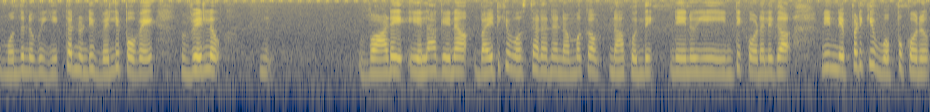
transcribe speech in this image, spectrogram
ముందు నువ్వు ఇక్కడి నుండి వెళ్ళిపోవే. వెళ్ళు. వాడే ఎలాగైనా బయటికి వస్తాడన్న నమ్మకం నాకుంది. నేను ఈ ఇంటి కోడలిగా. నిన్నెప్పటికీ ఒప్పుకోను.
